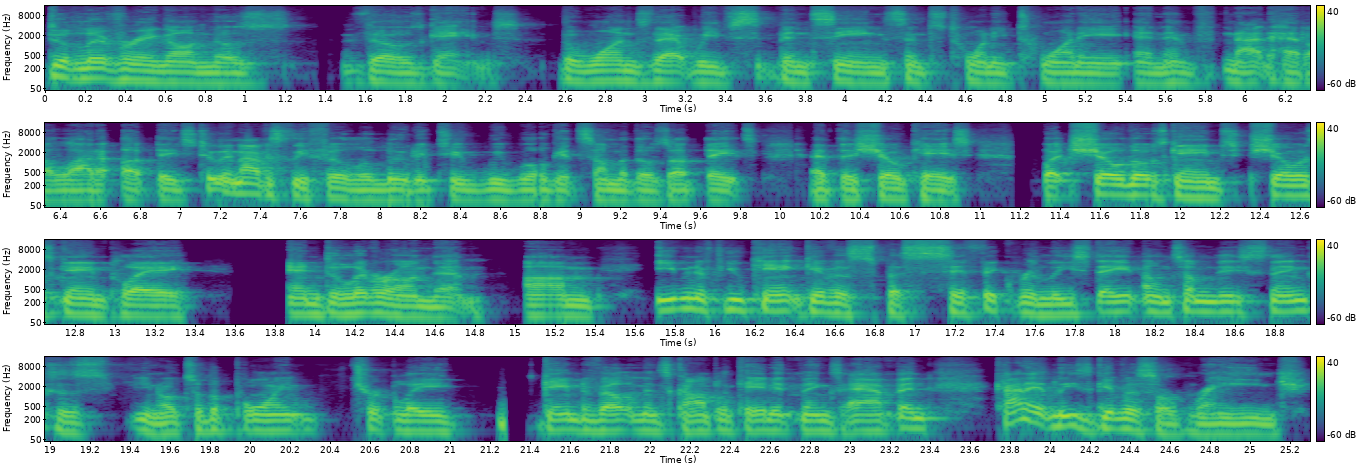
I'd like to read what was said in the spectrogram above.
delivering on those those games. the ones that we've been seeing since 2020 and have not had a lot of updates to. And obviously, Phil alluded to we will get some of those updates at the showcase, but show those games, show us gameplay, and deliver on them. Um, even if you can't give a specific release date on some of these things, because you know, to the point, AAA game development's complicated, things happen. Kind of at least give us a range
